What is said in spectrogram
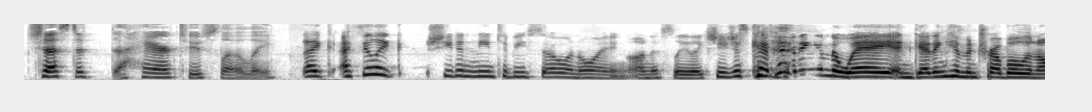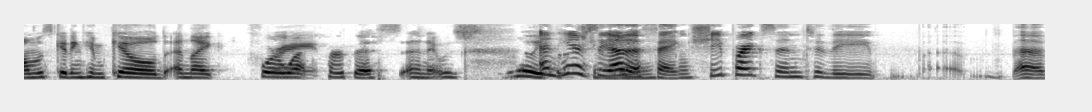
just a, a hair too slowly. Like I feel like she didn't need to be so annoying. Honestly, like she just kept getting in the way and getting him in trouble and almost getting him killed. And like for Right. what purpose? And it was really. And here's the other thing: she breaks into the uh, uh,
